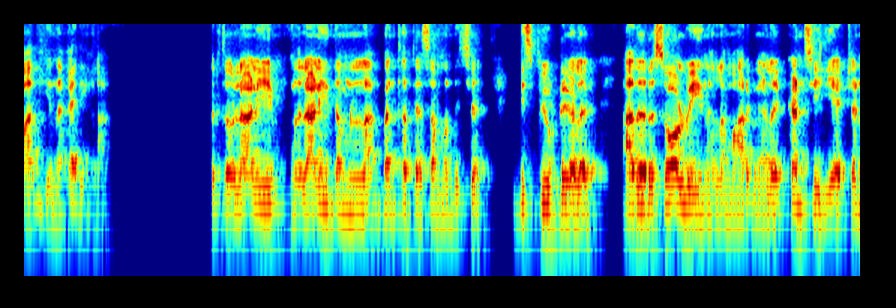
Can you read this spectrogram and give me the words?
ബാധിക്കുന്ന കാര്യങ്ങളാണ്. ഒരു തൊഴിലാളിയും മുതലാളിയും തമ്മിലുള്ള ബന്ധത്തെ സംബന്ധിച്ച് ഡിസ്പ്യൂട്ടുകൾ അത് റിസോൾവ് ചെയ്യുന്നുള്ള മാർഗങ്ങൾ കൺസീലിയേഷൻ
